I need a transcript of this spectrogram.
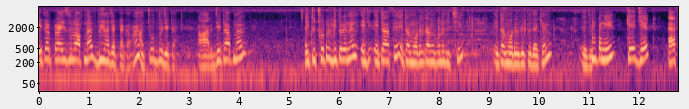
এইটার প্রাইস হলো আপনার দুই হাজার টাকা হ্যাঁ চোদ্দ যেটা। আর যেটা আপনার একটু ছোটোর ভিতরে নেন, এই যে এটা আছে, এটার মডেলটা আমি বলে দিচ্ছি। এটার মডেলটা একটু দেখেন। এই যে কোম্পানির K Z F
